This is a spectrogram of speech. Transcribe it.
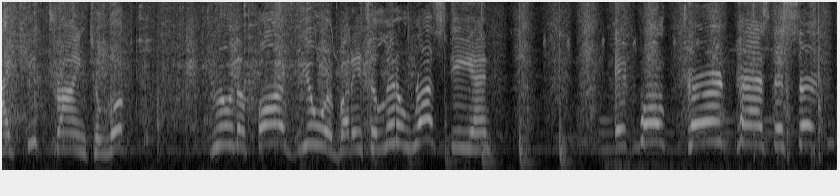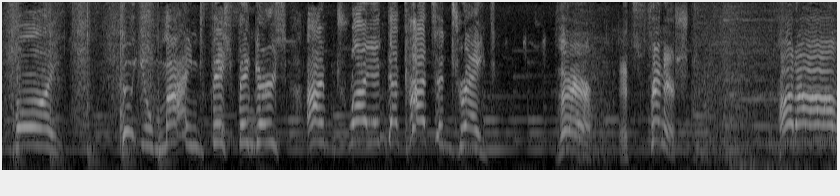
I keep trying to look through the far viewer, but it's a little rusty and it won't turn past a certain point. Do you mind, fish fingers? I'm trying to concentrate. There, it's finished. Ta-da!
